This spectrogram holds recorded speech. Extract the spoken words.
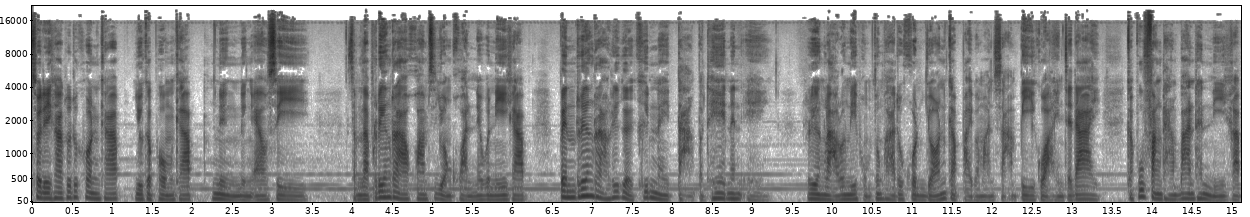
สวัสดีครับทุกๆคนครับ อยู่กับผมครับ 11LC สำหรับเรื่องราวความสยองขวัญในวันนี้ครับ เป็นเรื่องราวที่เกิดขึ้นในต่างประเทศนั่นเอง เรื่องราวเรื่องนี้ผมต้องพาทุกคนย้อนกลับไปประมาณ 3 ปีกว่าเห็นจะได้ กับผู้ฟังทางบ้านท่านนี้ครับ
